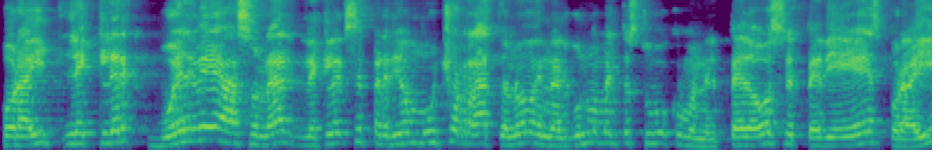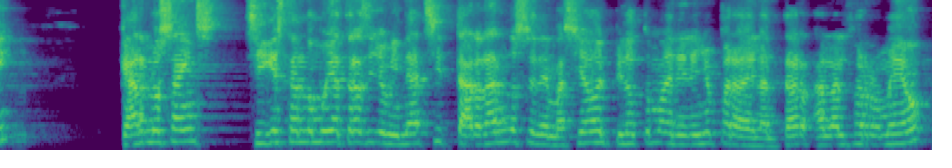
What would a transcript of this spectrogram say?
Por ahí Leclerc vuelve a sonar. Leclerc se perdió mucho rato, ¿no? En algún momento estuvo como en el P12, P10, por ahí. Carlos Sainz sigue estando muy atrás de Giovinazzi, tardándose demasiado el piloto madrileño para adelantar al Alfa Romeo.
